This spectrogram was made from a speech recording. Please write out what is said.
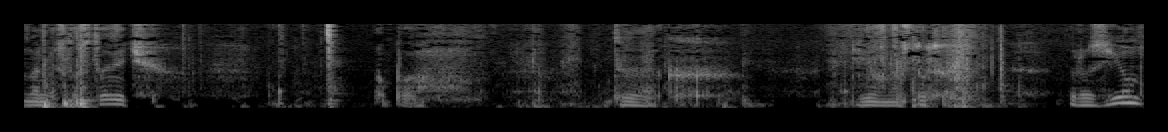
на, место ставить. Опа. Так. Где у нас тут разъем?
